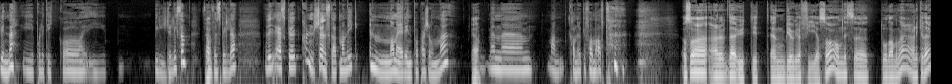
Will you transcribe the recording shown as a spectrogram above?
kvinne i politikk og i bildet, liksom. Samfunnsbildet. Ja. Jeg skulle kanskje ønske at man gikk enda mer inn på personene, Ja. men eh, man kan jo ikke få med alt. Og så er det, det er utgitt en biografi også om disse to damene, er det ikke det?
